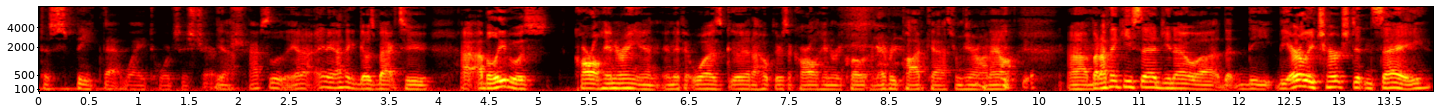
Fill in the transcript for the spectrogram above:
to speak that way towards His church. Yeah, absolutely. And I, and I think it goes back to, I, I believe it was Carl Henry, and, and if it was good, I hope there's a Carl Henry quote on every podcast from here on out. uh, but I think he said, you know, uh, that the, the early church didn't say,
